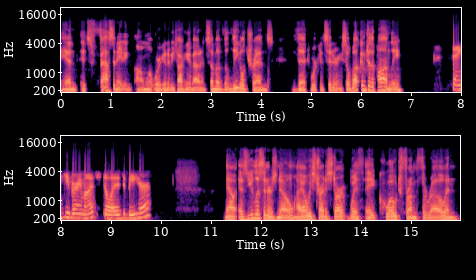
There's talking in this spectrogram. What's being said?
And it's fascinating on what we're going to be talking about and some of the legal trends that we're considering. So, welcome to the pond, Lee. Thank you very much. Delighted to be here. Now, as you listeners know, I always try to start with a quote from Thoreau, and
